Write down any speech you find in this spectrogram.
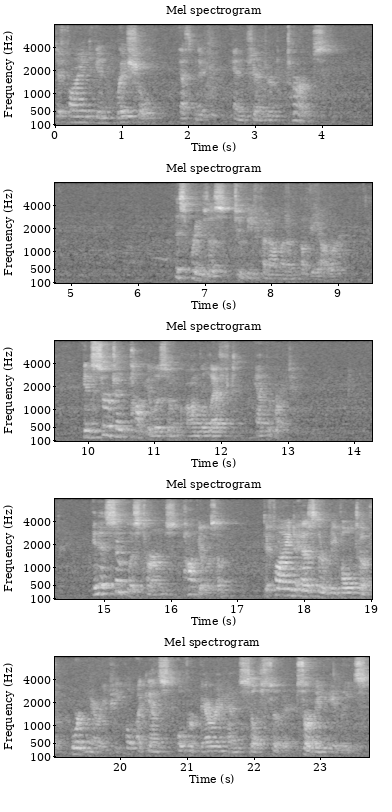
defined in racial, ethnic, and gendered terms. This brings us to the phenomenon of the hour. Insurgent populism on the left and the right. In its simplest terms, populism, defined as the revolt of ordinary people against overbearing and self-serving elites,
